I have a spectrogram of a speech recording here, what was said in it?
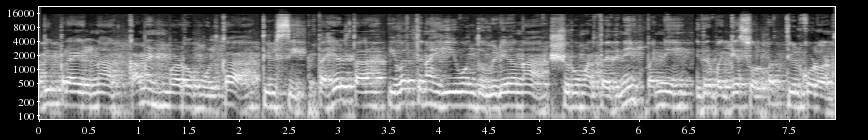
ಅಭಿಪ್ರಾಯಗಳನ್ನ ಕಾಮೆಂಟ್ ಮಾಡೋ ಮೂಲಕ ತಿಳಿಸಿ ಅಂತ ಹೇಳ್ತಾ ಇವತ್ತಿನ ಈ ಒಂದು ವಿಡಿಯೋನ ಶುರು ಮಾಡ್ತಾ ಇದ್ದೀನಿ. ಬನ್ನಿ, ಇದ್ರ ಬಗ್ಗೆ ಸ್ವಲ್ಪ ತಿಳ್ಕೊಳ್ಳೋಣ.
